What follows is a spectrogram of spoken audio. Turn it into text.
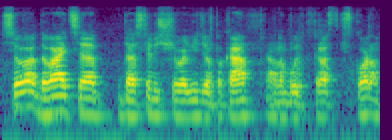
Все, давайте до следующего видео, пока оно будет как раз таки скоро.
